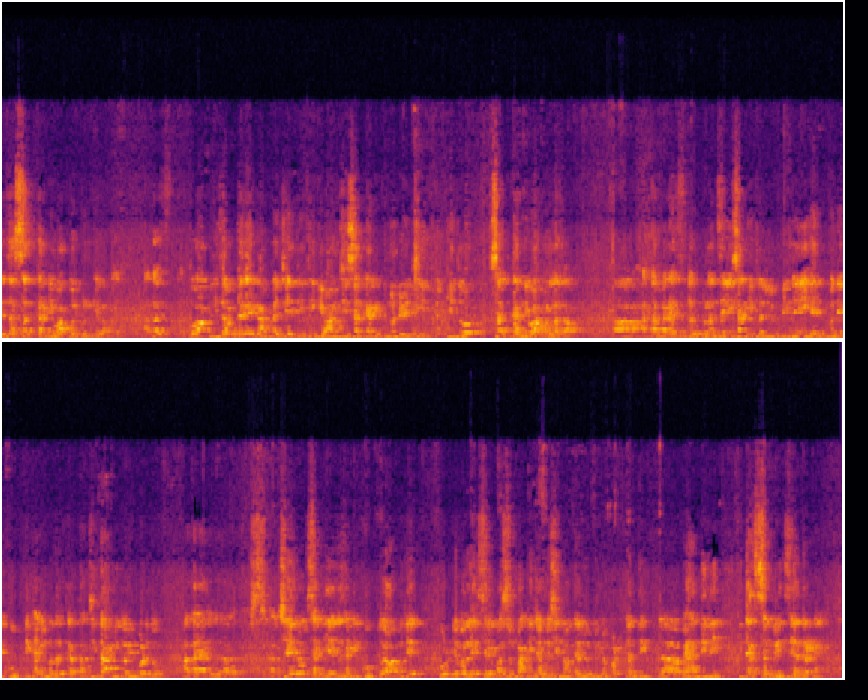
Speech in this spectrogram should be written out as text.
त्याचा सत्कारनी वापर पण केला पाहिजे. आता तो आपली जबाबदारी आहे ग्रामपंचायतीची किंवा आमची सरकारी मंडळीची की तो सत्कारनी वापरला जावा. आता बऱ्याच घरकुलांचंही सांगितलं लुपिनने हेल्थमध्ये खूप ठिकाणी मदत करतात जिथं आम्ही कमी पडतो. आता क्षयरोगसाठी याच्यासाठी खूप म्हणजे पोर्टेबल एक्सरे पासून बाकीच्या मशीन नव्हत्या. लुपिननं पटकन ती व्हॅन दिली की त्यात सगळीच यंत्रणा आहे.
